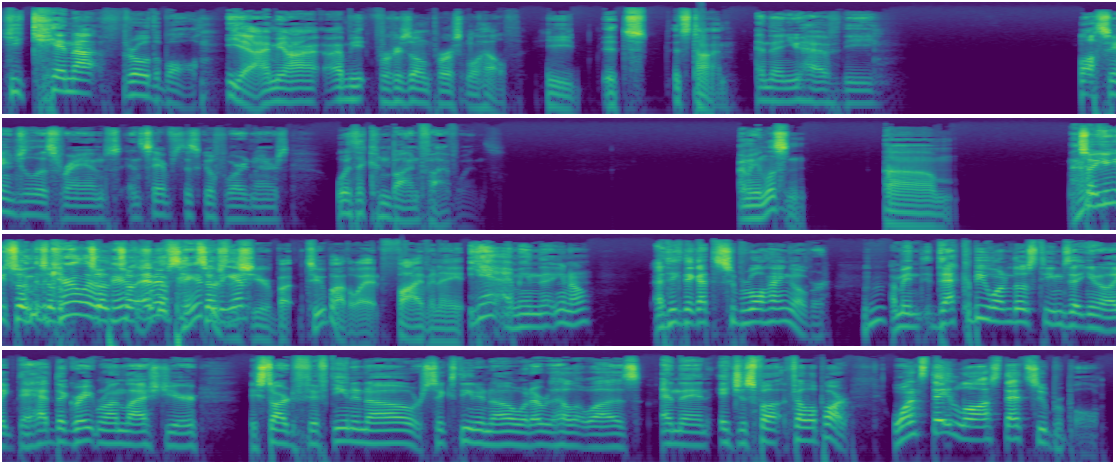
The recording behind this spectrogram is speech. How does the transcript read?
He cannot throw the ball. Yeah, I mean, I I mean, for his own personal health, he it's it's time. And then you have the Los Angeles Rams and San Francisco 49ers with a combined five wins. I mean, listen. Um, So you so I mean, so, the Carolina so, Panthers, so NFC Panthers so the this year, but too, by the way, at five and eight. Yeah, I mean, you know, I think they got the Super Bowl hangover. Mhm. I mean, that could be one of those teams that you know, like they had the great run last year. They started fifteen and zero or sixteen and zero, whatever the hell it was, and then it just fell, fell apart. Once they lost that Super Bowl,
